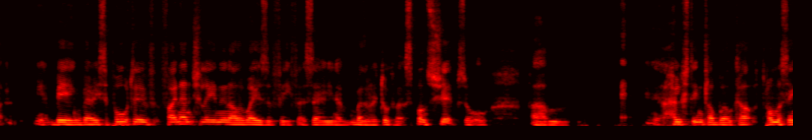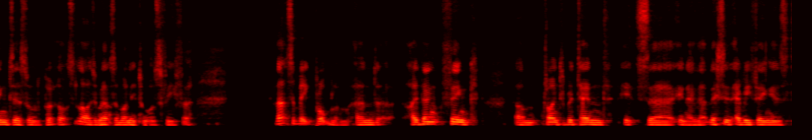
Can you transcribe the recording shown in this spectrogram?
uh, you know, being very supportive financially and in other ways of FIFA. So you know whether we talk about sponsorships or um, hosting Club World Cup, promising to sort of put lots large amounts of money towards FIFA. That's a big problem, and I don't think um, trying to pretend it's uh, you know that this is everything is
